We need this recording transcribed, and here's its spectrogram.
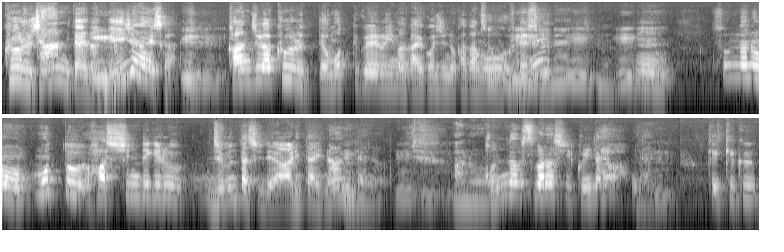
クールじゃんみたいなんでいいじゃないですか、うん。うん漢字がクールって思ってくれる今外国人の方も多くてね。そうんうん、そんなのをもっと発信できる自分たちでありたいなみたいな、うんあのこんな素晴らしい国だよみたいな、うん結局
